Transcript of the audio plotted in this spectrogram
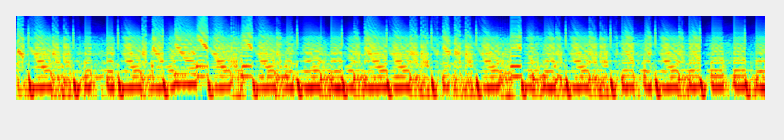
Thank you.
